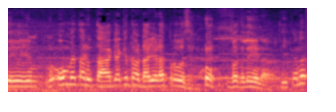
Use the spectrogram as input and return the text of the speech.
ਤੇ ਉਹ ਮੈਂ ਤੁਹਾਨੂੰ ਤਾਂ ਕਿਹਾ ਕਿ ਤੁਹਾਡਾ ਜਿਹੜਾ ਭਰੋਸਾ ਬਦਲੇ ਨਾ ਠੀਕ ਹੈ ਨਾ?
